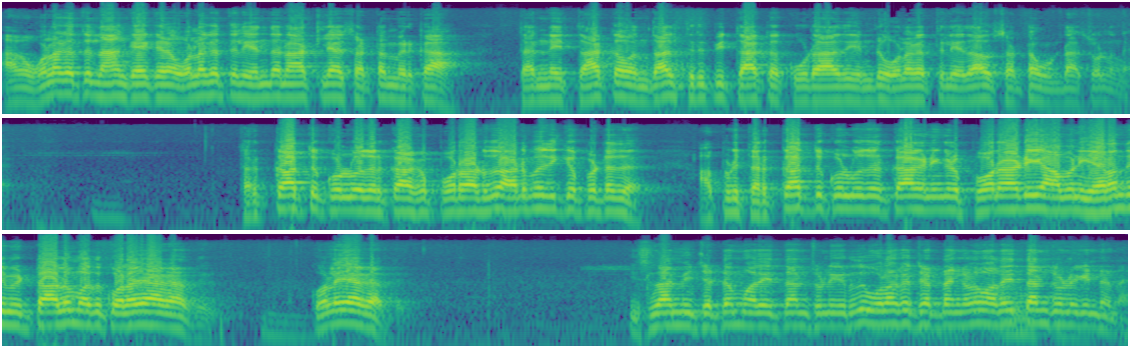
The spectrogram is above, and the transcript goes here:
ஆக உலகத்தில் நான் கேட்குறேன் உலகத்தில் எந்த நாட்டிலே சட்டம் இருக்கா? தன்னை தாக்க வந்தால் திருப்பி தாக்கக்கூடாது என்று உலகத்தில் ஏதாவது சட்டம் உண்டா? சொல்லுங்கள் தற்காத்துக் கொள்வதற்காக போராடுவது அனுமதிக்கப்பட்டது. அப்படி தற்காத்துக் கொள்வதற்காக நீங்கள் போராடி அவன் இறந்து விட்டாலும் அது கொலையாகாது. கொலையாகாது. இஸ்லாமிய சட்டமும் அதைத்தான் சொல்லுகிறது உலக சட்டங்களும் அதைத்தான் சொல்லுகின்றன.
